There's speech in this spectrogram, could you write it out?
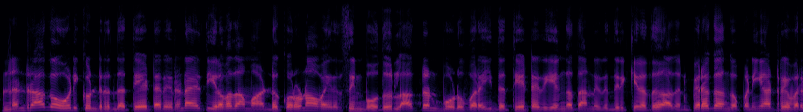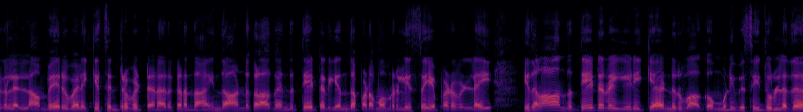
நன்றாக ஓடிக்கொண்டிருந்த தியேட்டர் இரண்டாயிரத்தி இருபதாம் ஆண்டு கொரோனா வைரஸின் போது லாக்டவுன் போடும் வரை இந்த தியேட்டர் இயங்கத்தான் இருந்திருக்கிறது. அதன் பிறகு அங்கு பணியாற்றியவர்கள் எல்லாம் வேறு வேலைக்கு சென்று விட்டனர். கடந்த ஐந்து ஆண்டுகளாக இந்த தியேட்டர் எந்த படமும் ரிலீஸ் செய்யப்படவில்லை. இதனால் அந்த தியேட்டரை இடிக்க நிர்வாகம் முடிவு செய்துள்ளது.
